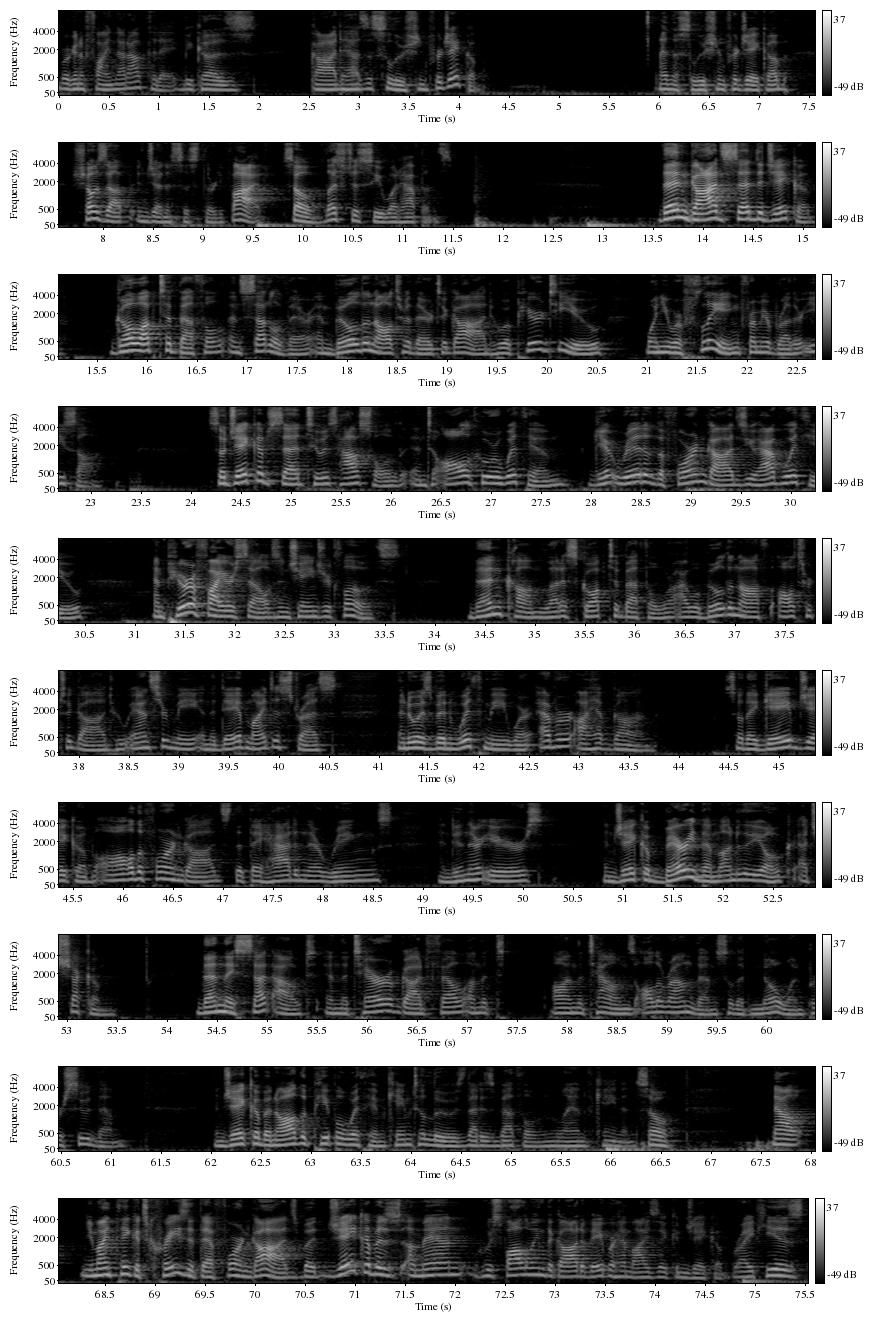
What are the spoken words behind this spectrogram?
we're going to find that out today because God has a solution for Jacob. And the solution for Jacob shows up in Genesis 35. So let's just see what happens. Then God said to Jacob, Go up to Bethel and settle there, and build an altar there to God, who appeared to you when you were fleeing from your brother Esau. So Jacob said to his household and to all who were with him, Get rid of the foreign gods you have with you, and purify yourselves and change your clothes. Then come, let us go up to Bethel, where I will build an altar to God, who answered me in the day of my distress, and who has been with me wherever I have gone. So they gave Jacob all the foreign gods that they had in their rings and in their ears, and Jacob buried them under the oak at Shechem. Then they set out, and the terror of God fell on the, t- on the towns all around them, so that no one pursued them. And Jacob and all the people with him came to Luz, that is Bethel, in the land of Canaan. So now you might think it's crazy that they have foreign gods, but Jacob is a man who's following the God of Abraham, Isaac, and Jacob, right? He is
